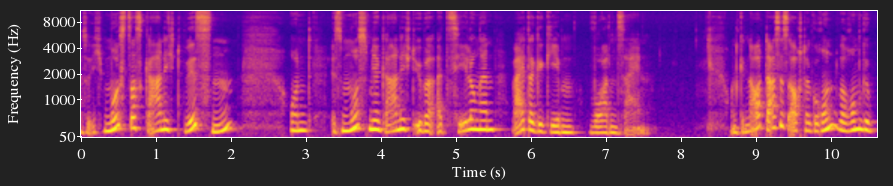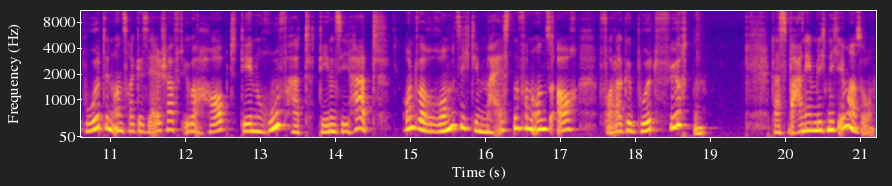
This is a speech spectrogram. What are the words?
Also ich muss das gar nicht wissen und es muss mir gar nicht über Erzählungen weitergegeben worden sein. Und genau das ist auch der Grund, warum Geburt in unserer Gesellschaft überhaupt den Ruf hat, den sie hat. Und warum sich die meisten von uns auch vor der Geburt fürchten. Das war nämlich nicht immer so.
